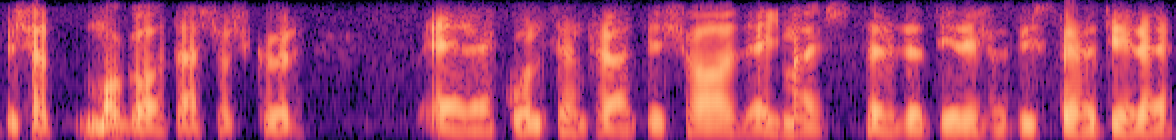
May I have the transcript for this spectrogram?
és hát maga a társaskör erre koncentrált, és az egymás szerzetére és az tiszteletére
